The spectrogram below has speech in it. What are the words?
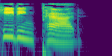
heating pad.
